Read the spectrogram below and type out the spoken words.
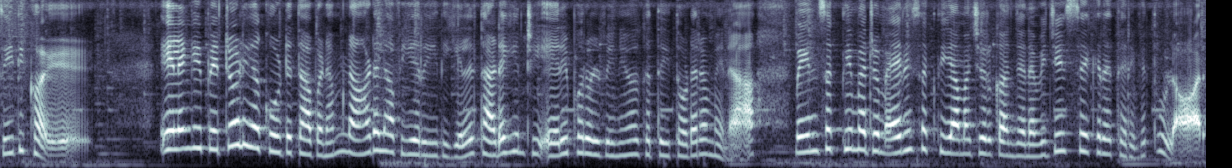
செய்திகள். இலங்கை பெட்ரோலிய கூட்டுத்தாபனம் நாடளாவிய ரீதியில் தடையின்றி எரிபொருள் விநியோகத்தை தொடரும் என மின்சக்தி மற்றும் எரிசக்தி அமைச்சர் கஞ்சன விஜயசேகர தெரிவித்துள்ளார்.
